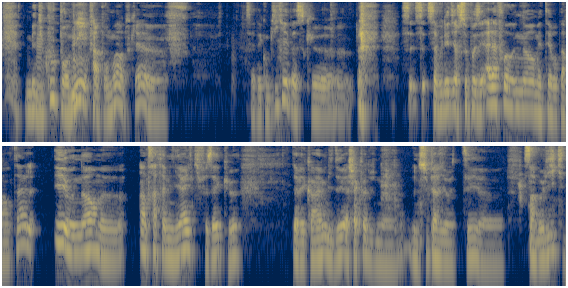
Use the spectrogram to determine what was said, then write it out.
Mais du coup, pour nous, enfin pour moi en tout cas, euh, ça a été compliqué parce que ça, voulait dire s'opposer à la fois aux normes hétéroparentales et aux normes euh, intrafamiliales qui faisaient que il y avait quand même l'idée à chaque fois d'une supériorité symbolique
